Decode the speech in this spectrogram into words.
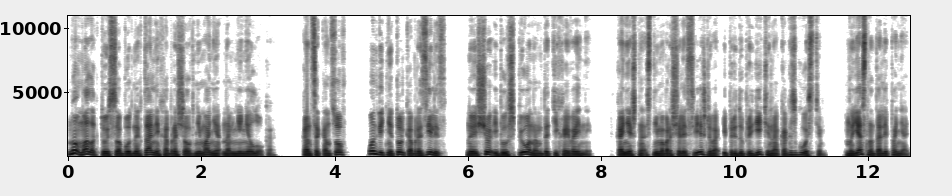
Но мало кто из свободных дальних обращал внимание на мнение Лока. В конце концов, он ведь не только бразилец, но еще и был шпионом до Тихой войны. Конечно, с ним обращались вежливо и предупредительно, как с гостем, но ясно дали понять.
